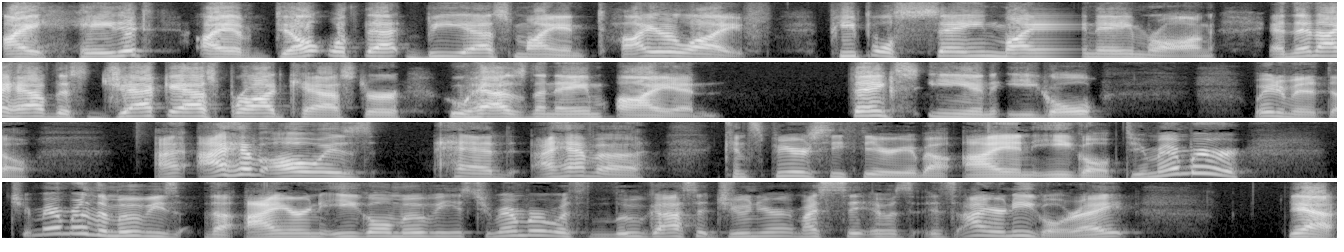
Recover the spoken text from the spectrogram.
I hate it. I have dealt with that BS my entire life. People saying my name wrong. And then I have this jackass broadcaster who has the name Ian. Thanks, Ian Eagle. Wait a minute though. I, I have always had I have a conspiracy theory about Iron Eagle. Do you remember do you remember the movies the Iron Eagle movies? Do you remember with Lou Gossett Jr.? My it was it's Iron Eagle, right? Yeah,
